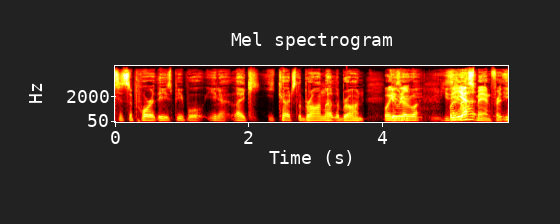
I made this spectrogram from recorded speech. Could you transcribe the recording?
to support these people. You know, like he coached LeBron, let LeBron. Well, do he's, whatever a, he's But a yeah, yes man for these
